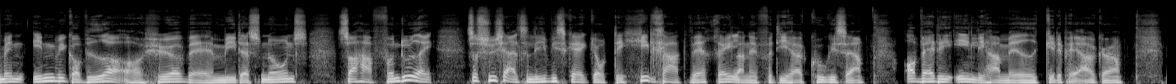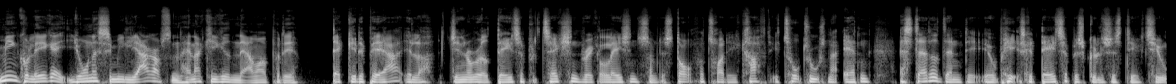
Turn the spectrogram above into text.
Men inden vi går videre og hører, hvad Midas Knowns så har fundet ud af, så synes jeg altså lige, at vi skal have gjort det helt klart, hvad reglerne for de her cookies er, og hvad det egentlig har med GDPR at gøre. Min kollega Jonas Emil Jacobsen, han har kigget nærmere på det. Da GDPR, eller General Data Protection Regulation, som det står for, trådte i kraft i 2018, erstattede den det europæiske databeskyttelsesdirektiv.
